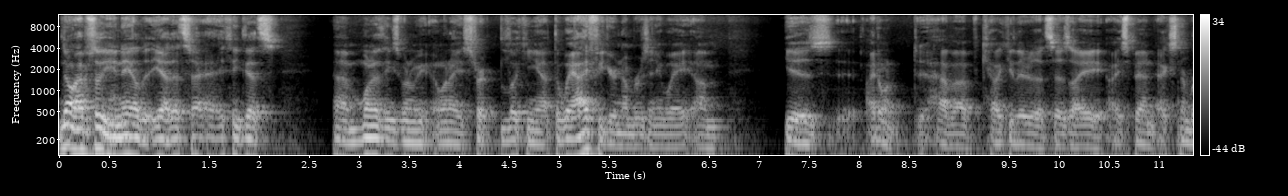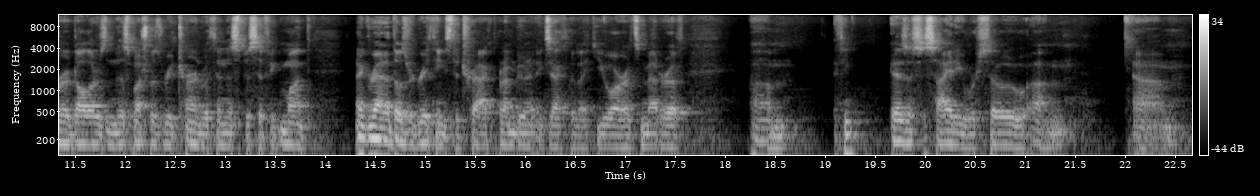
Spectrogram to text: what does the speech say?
No, absolutely, you nailed it. Yeah, that's I think that's um, one of the things when we when I start looking at the way I figure numbers anyway. Um, is I don't have a calculator that says I, I spend X number of dollars and this much was returned within this specific month. Now, granted, those are great things to track, but I'm doing it exactly like you are. It's a matter of, um, I think, as a society, we're so um, um,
